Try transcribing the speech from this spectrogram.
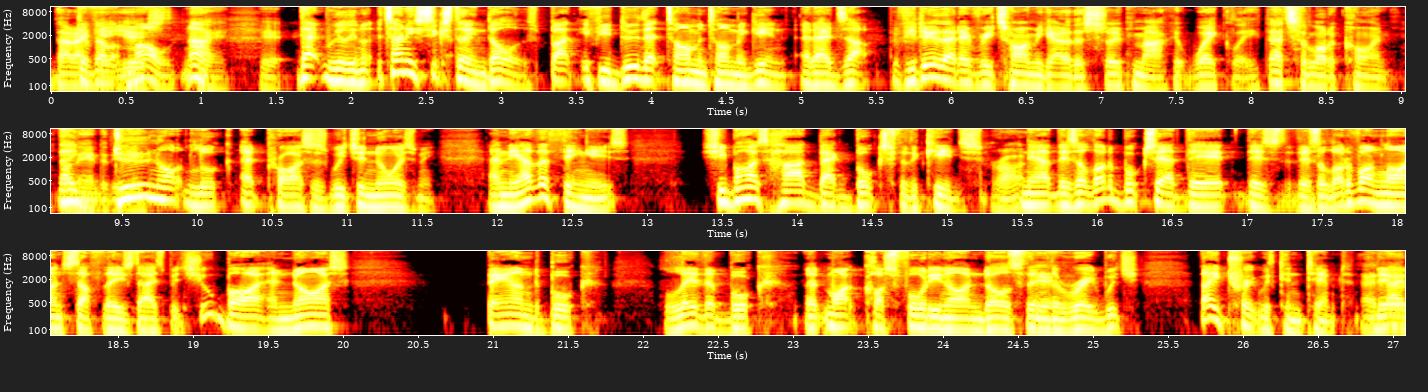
don't develop mold. No, Yeah, yeah. that really not, it's only sixteen dollars, but if you do that time and time again, it adds up. if you do that every time you go to the supermarket weekly, that's a lot of coin by They the end of the do year. not look at prices, which annoys me. And the other thing is, she buys hardback books for the kids. Right. now, there's a lot of books out there. There's there's a lot of online stuff these days, but she'll buy a nice bound book, leather book that might cost forty nine dollars for them to read, which. They treat with contempt. They don't.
